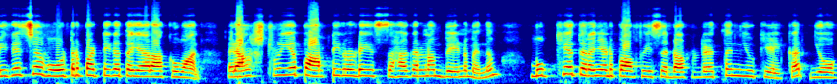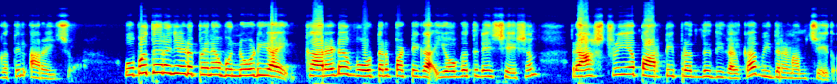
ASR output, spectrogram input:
മികച്ച വോട്ടർ പട്ടിക തയ്യാറാക്കുവാൻ രാഷ്ട്രീയ പാർട്ടികളുടെ സഹകരണം വേണമെന്നും മുഖ്യ തെരഞ്ഞെടുപ്പ് officer doctor Rathan U Kelkar യോഗത്തിൽ അറിയിച്ചു. ഉപതെരഞ്ഞെടുപ്പിന് മുന്നോടിയായി കരട് വോട്ടർ പട്ടിക യോഗത്തിന് ശേഷം രാഷ്ട്രീയ പാർട്ടി പ്രതിനിധികൾക്ക് വിതരണം ചെയ്തു.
